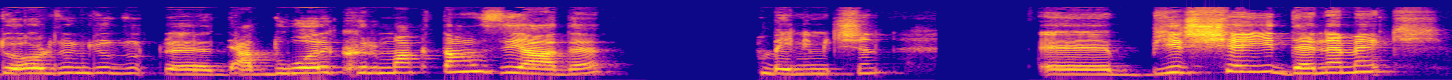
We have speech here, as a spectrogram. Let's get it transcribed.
dördüncü e, yani duvarı kırmaktan ziyade benim için e, bir şeyi denemek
